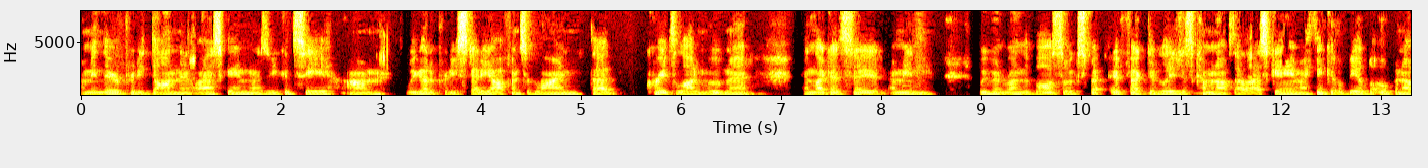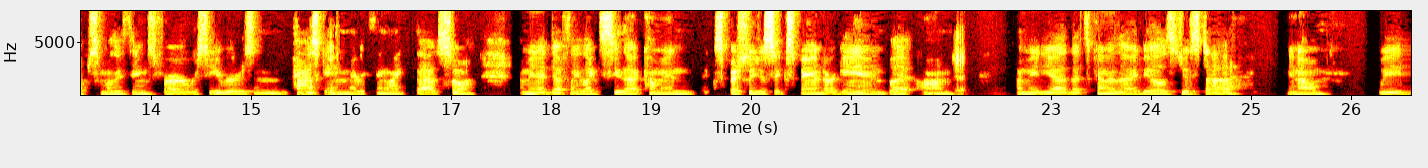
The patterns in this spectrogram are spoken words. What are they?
I mean they were pretty dominant last game, as you could see. Um, we got a pretty steady offensive line that creates a lot of movement, and like I say, I mean we've been running the ball so expe- effectively just coming off that last game. I think it'll be able to open up some other things for our receivers and pass game and everything like that. So, I mean, I definitely like to see that come in, especially just expand our game. But, um, I mean, yeah, that's kind of the ideal. Is just, uh, you know, we,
